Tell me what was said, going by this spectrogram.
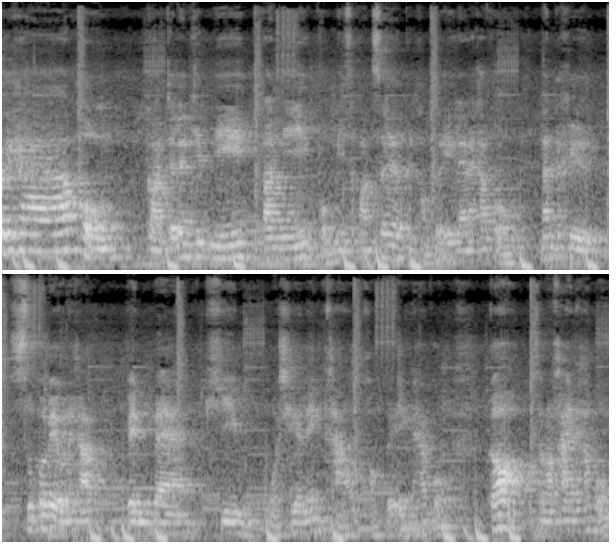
วัสดีครับผมก่อนจะเล่นคลิปนี้ ตอนนี้ผมมีสปอนเซอร์เป็นของตัวเองแล้วนะครับผมนั่นก็คือซูเปอร์เบลนะครับ เป็นแบรนด์ครีมหัวเชื้อเร่งขาวของตัวเองนะครับผมก็สำหรับใครนะครับผม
